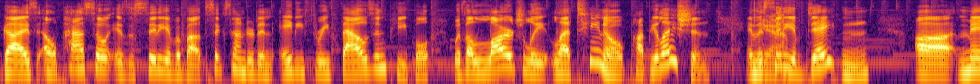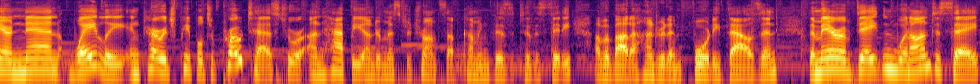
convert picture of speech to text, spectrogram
Guys, El Paso is a city of about 683,000 people with a largely Latino population. In the Yeah. city of Dayton, uh, Mayor Nan Whaley encouraged people to protest who are unhappy under Mr. Trump's upcoming visit to the city of about 140,000. The mayor of Dayton went on to say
